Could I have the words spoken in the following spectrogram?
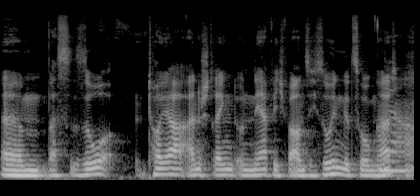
ähm, was so teuer, anstrengend und nervig war und sich so hingezogen hat, ja.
